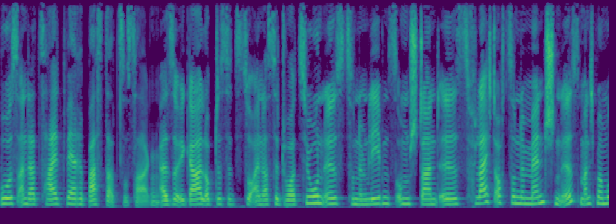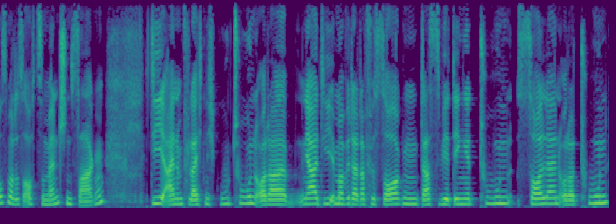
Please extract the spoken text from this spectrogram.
wo es an der Zeit wäre, Basta zu sagen. Also egal, ob das jetzt zu einer Situation ist, zu einem Lebensumstand ist, vielleicht auch zu einem Menschen ist. Manchmal muss man das auch zu Menschen sagen die einem vielleicht nicht gut tun oder ja, die immer wieder dafür sorgen, dass wir Dinge tun sollen oder tun,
